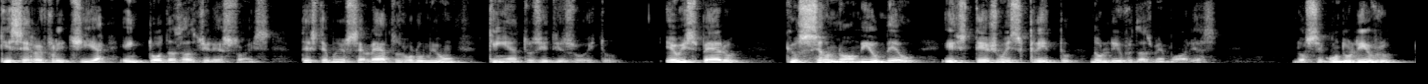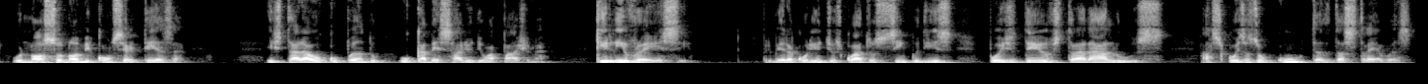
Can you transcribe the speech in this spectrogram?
que se refletia em todas as direções. Testemunhos Seletos, volume 1, 518. Eu espero que o seu nome e o meu estejam escritos no livro das memórias. No segundo livro, o nosso nome com certeza estará ocupando o cabeçalho de uma página. Que livro é esse? 1 Coríntios 4, 5 diz: Pois Deus trará à luz as coisas ocultas das trevas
